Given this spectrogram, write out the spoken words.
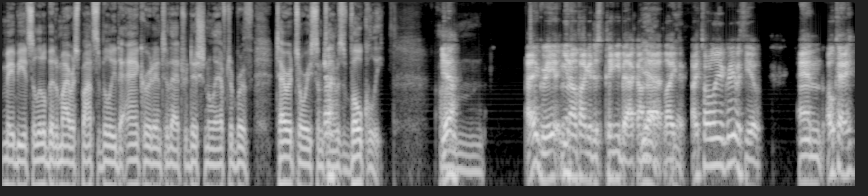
maybe it's a little bit of my responsibility to anchor it into that traditional afterbirth territory sometimes yeah. vocally. Yeah. Um, I agree. You know, if I could just piggyback on yeah, that, like, yeah. I totally agree with you. and okay,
